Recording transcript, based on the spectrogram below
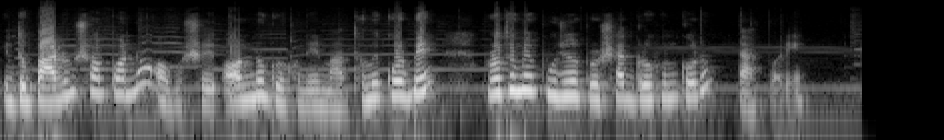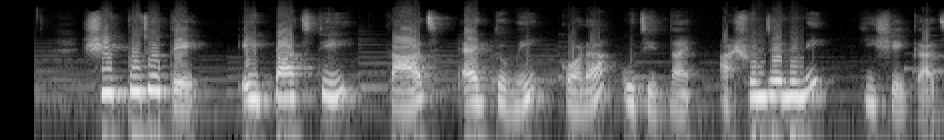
কিন্তু পালন সম্পন্ন অবশ্যই অন্ন গ্রহণের মাধ্যমে করবেন। প্রথমে পুজোর প্রসাদ গ্রহণ করুন, তারপরে। শিব পুজোতে এই পাঁচটি কাজ একদমই করা উচিত নয়। আসুন জেনে নিই কি সেই কাজ।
